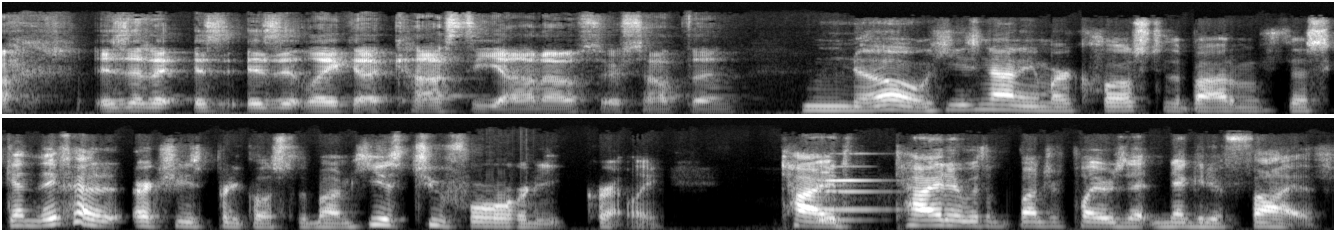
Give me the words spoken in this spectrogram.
is it a, is is it like a Castellanos or something? No, he's not anywhere close to the bottom of this. Again, they've had actually he's pretty close to the bottom. He is 240 currently tied tied it with a bunch of players at negative five.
